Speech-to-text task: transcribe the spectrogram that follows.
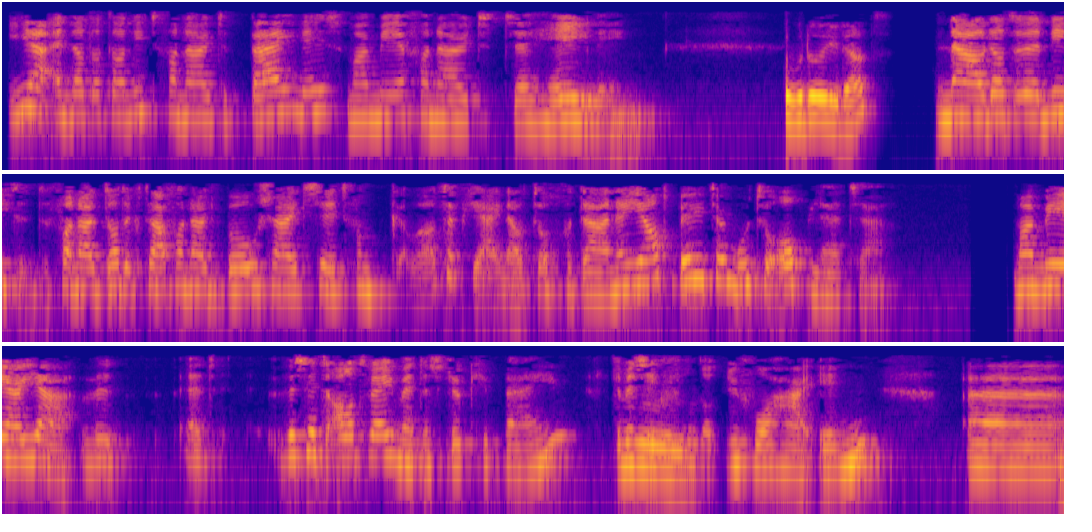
Ja, en dat het dan niet vanuit de pijn is, maar meer vanuit de heling. Hoe bedoel je dat? Nou, dat we niet vanuit dat ik daar vanuit boosheid zit van wat heb jij nou toch gedaan? En je had beter moeten opletten. Maar meer, ja, we, het, we zitten alle twee met een stukje pijn. Tenminste, Hmm. ik voel dat nu voor haar in. Uh,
